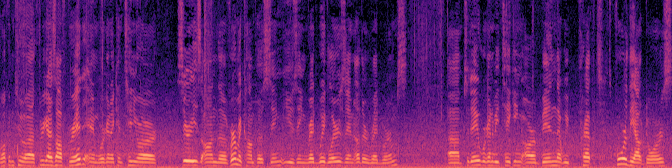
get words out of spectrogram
Welcome to uh, Three Guys Off Grid, and we're going to continue our series on the vermicomposting using red wigglers and other red worms. Uh, today we're going to be taking our bin that we prepped for the outdoors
